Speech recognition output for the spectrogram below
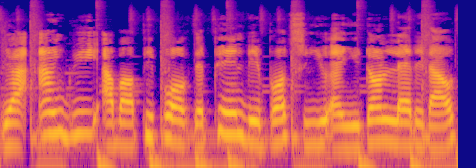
you are angry about people of the pain they brought to you and you don't let it out,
